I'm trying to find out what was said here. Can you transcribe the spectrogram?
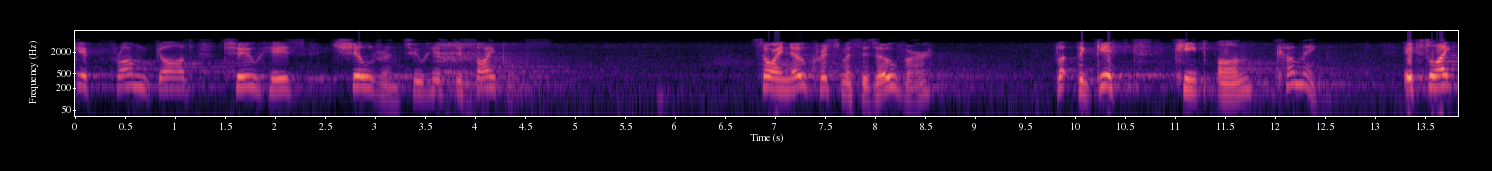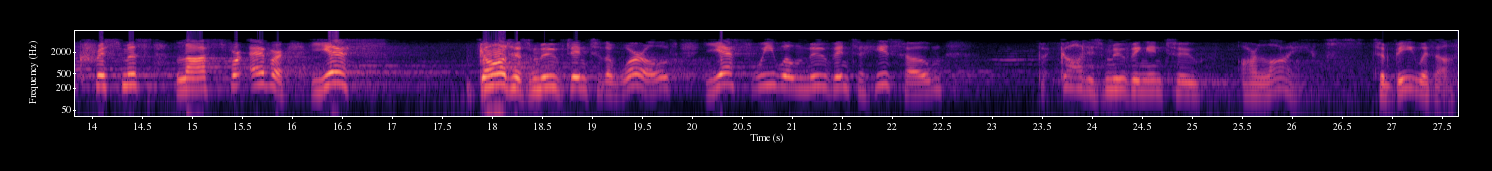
gift from God to His children, to His disciples. So I know Christmas is over, but the gifts keep on coming. It's like Christmas lasts forever. Yes, God has moved into the world. Yes, we will move into His home, but God is moving into our lives to be with us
